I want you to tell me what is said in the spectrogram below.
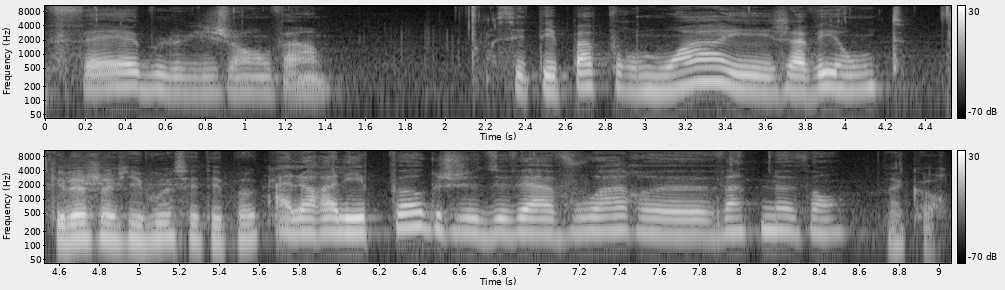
faibles, les gens, enfin, c'était pas pour moi et j'avais honte. Quel âge aviez-vous à cette époque? Alors à l'époque, je devais avoir 29 euh, ans. D'accord.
